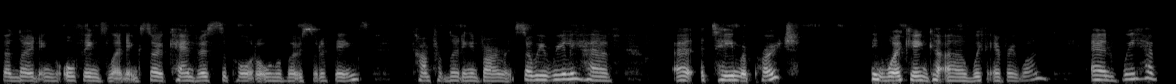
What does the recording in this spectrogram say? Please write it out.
for learning, all things learning. So Canvas support, all of those sort of things come from learning environments. So we really have a, a team approach in working uh, with everyone. And we have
